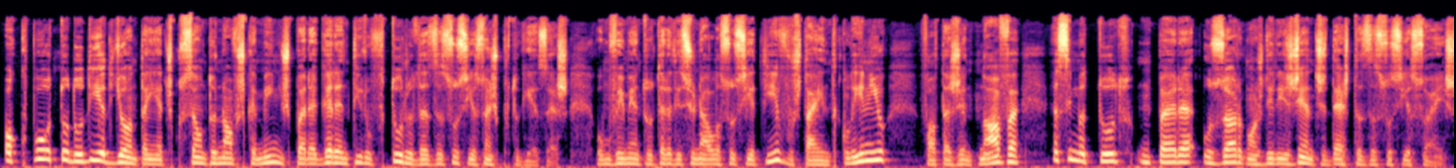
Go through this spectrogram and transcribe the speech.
Ocupou todo o dia de ontem a discussão de novos caminhos para garantir o futuro das associações portuguesas. O movimento tradicional associativo está em declínio, falta gente nova, acima de tudo para os órgãos dirigentes destas associações.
